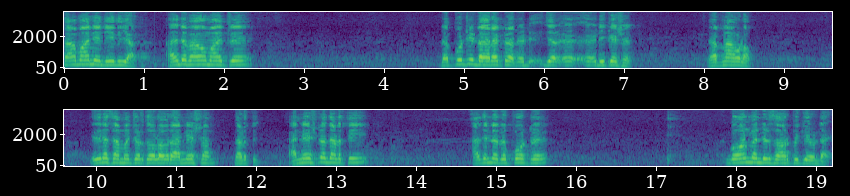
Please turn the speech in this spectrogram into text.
സാമാന്യ നീതിയാണ് അതിന്റെ ഭാഗമായിട്ട് ഡെപ്യൂട്ടി ഡയറക്ടർ എഡ്യൂക്കേഷൻ എറണാകുളം. ഇതിനെ സംബന്ധിച്ചിടത്തോളം ഒരു അന്വേഷണം നടത്തി. അന്വേഷണം നടത്തി അതിന്റെ റിപ്പോർട്ട് ഗവൺമെന്റിൽ സമർപ്പിക്കുകയുണ്ടായി.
